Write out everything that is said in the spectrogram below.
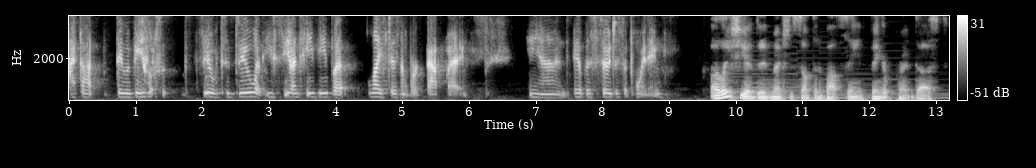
I thought they would be able to, able to do what you see on TV, but life doesn't work that way. And it was so disappointing. Alicia did mention something about seeing fingerprint dust,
